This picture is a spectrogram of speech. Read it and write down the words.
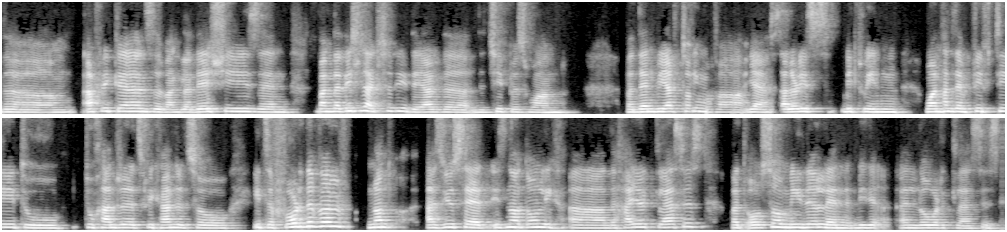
the um, Africans, the Bangladeshis, and Bangladeshis actually they are the the cheapest one. But then we are talking of uh, yeah salaries between 150 to 200, 300. So it's affordable. Not as you said, it's not only uh, the higher classes, but also middle and and lower classes.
